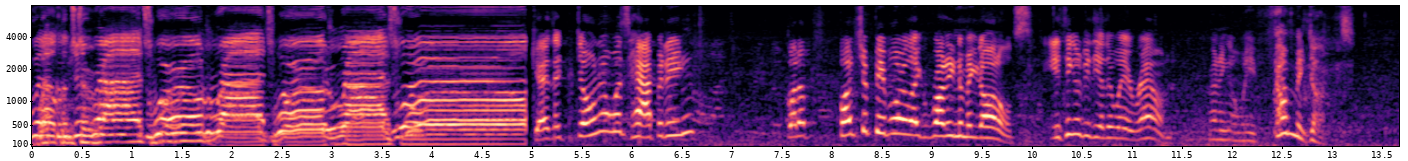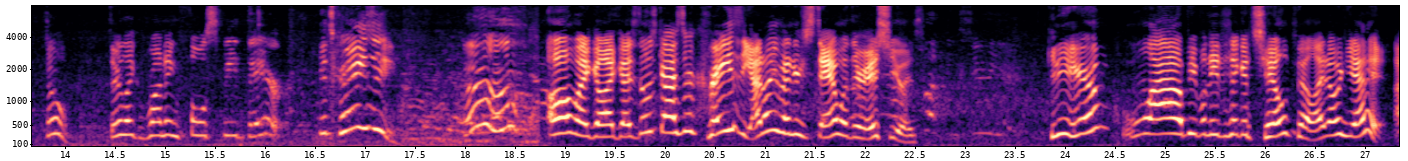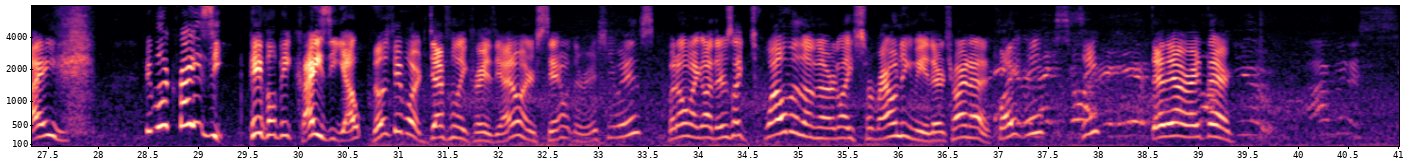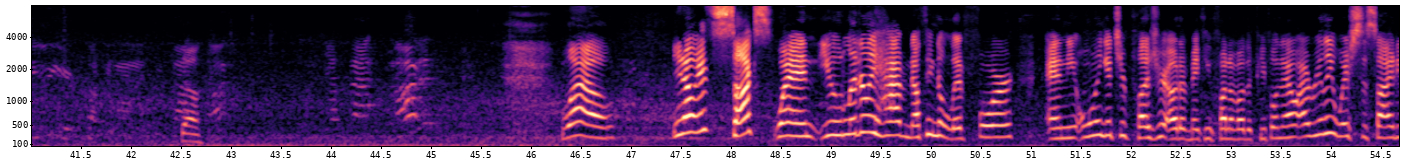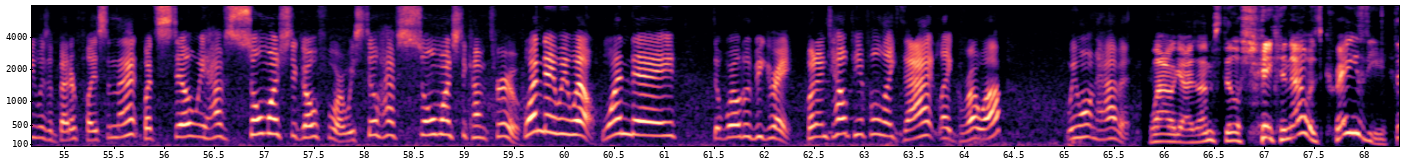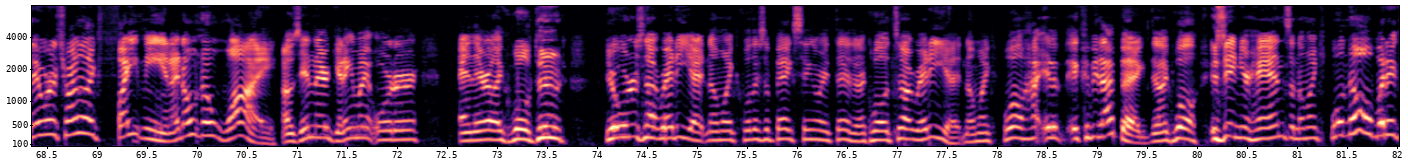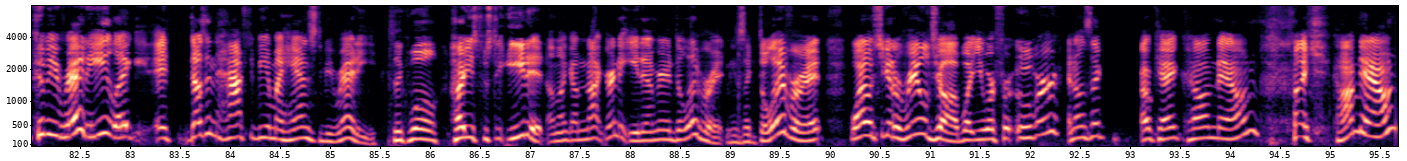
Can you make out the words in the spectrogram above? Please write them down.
Welcome to Rod's World, Rod's World, Rod's World. Guys, I don't know what's happening, but a bunch of people are like running to McDonald's. You think it would be the other way around, running away from McDonald's. No, they're like running full speed there. It's crazy. Oh. oh my god, guys, those guys are crazy. I don't even understand what their issue is. Can you hear them? Wow, people need to take a chill pill. I don't get it. I people are crazy. People be crazy, yo. Those people are definitely crazy. I don't understand what their issue is. But oh my god, there's like 12 of them that are like surrounding me. They're trying to fight me. See? There they are right there. So. Wow. You know, it sucks when you literally have nothing to live for and you only get your pleasure out of making fun of other people now. I really wish society was a better place than that, but still, we have so much to go for. We still have so much to come through. One day we will. One day the world would be great. But until people like that, like, grow up, we won't have it. Wow, guys, I'm still shaking. That was crazy. They were trying to like fight me and I don't know why. I was in there getting my order and they were like, well, dude, your order's not ready yet. And I'm like, well, there's a bag sitting right there. They're like, well, it's not ready yet. And I'm like, well, it, it, could be that bag. They're like, well, is it in your hands? And I'm like, well, no, but it could be ready. Like, it doesn't have to be in my hands to be ready. He's like, well, how are you supposed to eat it? I'm like, I'm not going to eat it. I'm going to deliver it. And he's like, deliver it? Why don't you get a real job? What, you work for Uber? And I was like, okay, calm down. like, calm down.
